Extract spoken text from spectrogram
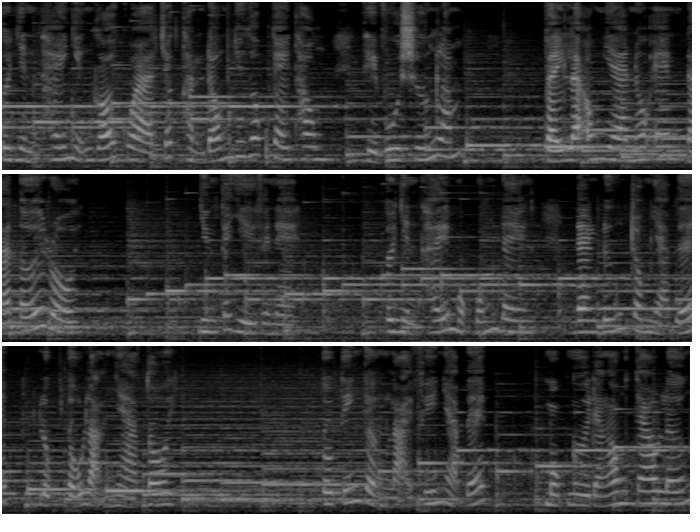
tôi nhìn thấy những gói quà chất thành đống dưới gốc cây thông, thì vui sướng lắm. Vậy là ông già noel đã tới rồi. Nhưng cái gì vậy nè? Tôi nhìn thấy một bóng đen đang đứng trong nhà bếp lục tủ lạnh nhà tôi. Tôi tiến gần lại phía nhà bếp. Một người đàn ông cao lớn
